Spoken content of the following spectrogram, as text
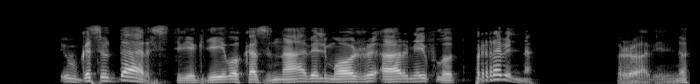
— В государстве, где его казна, вельможи, армия и флот. Правильно? — Правильно.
